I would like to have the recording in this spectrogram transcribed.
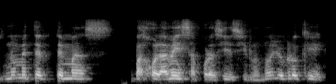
y no meter temas bajo la mesa, por así decirlo, ¿no? Yo creo que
